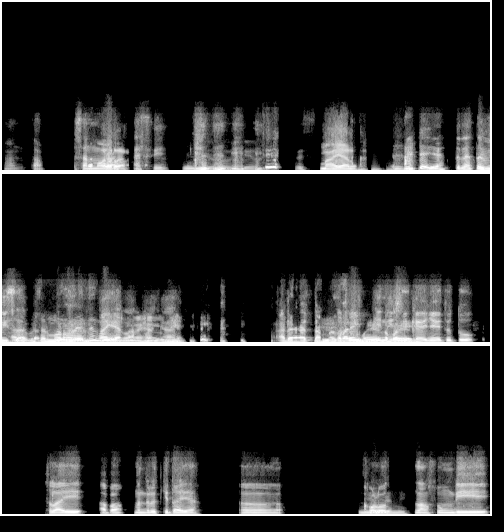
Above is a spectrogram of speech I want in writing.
mantap pesan moral oke. Lumayan lah. ada ya ternyata bisa Ada pesan moralnya juga ya? lumayan lah lumayan. lah. Ada tambahan lain? Lumayan, ini sih kayaknya itu tuh selain apa menurut kita ya eh, Ini Kalau- langsung di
